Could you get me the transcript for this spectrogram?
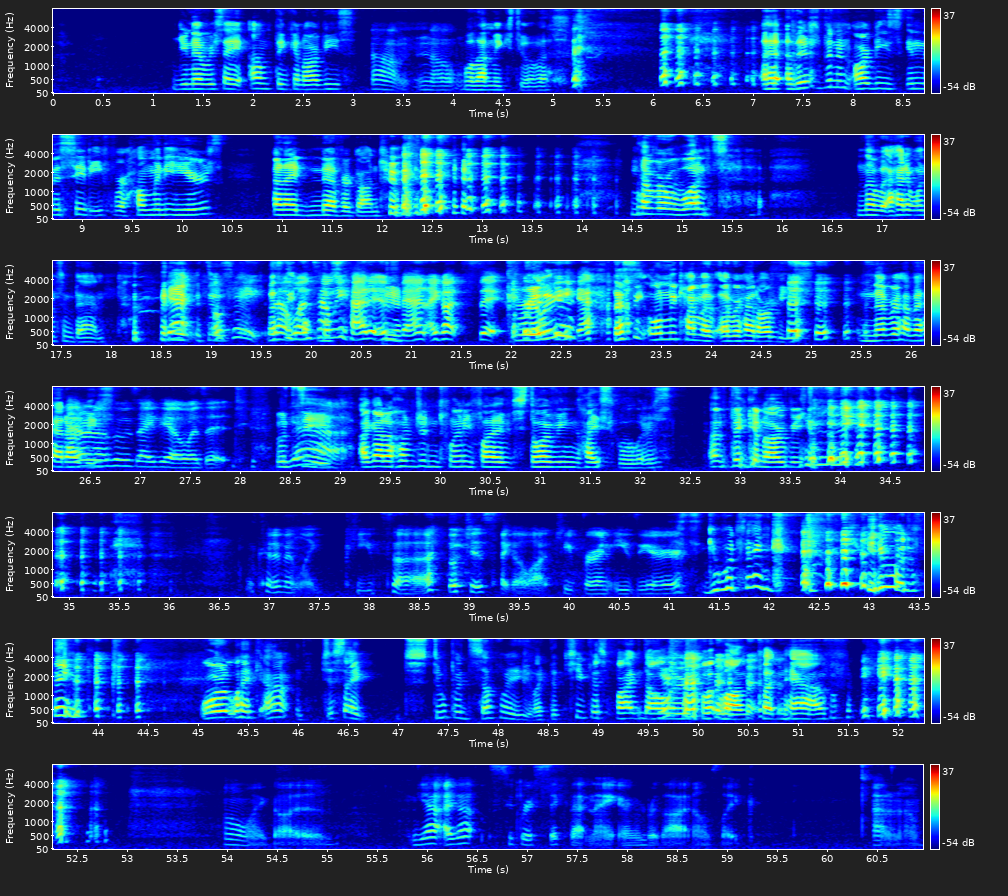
You never say I'm thinking Arby's. Oh no. Well, that makes two of us. Uh, there's been an Arby's in the city for how many years, and I'd never gone to it. never once. No, I had it once in Ban. yeah. Was- Okay. That the- one time we had it in yeah. Van, I got sick. Really? yeah. That's the only time I've ever had Arby's. Never have I had Arby's. I don't know whose idea was it. Let's Yeah. see. I got 125 starving high schoolers. I'm thinking Arby's. it could have been like pizza, which is like a lot cheaper and easier. you would think. You would think. Or like, uh, just like stupid Subway, like the cheapest five dollar Yeah. foot long cut in half. Yeah. Oh my god. Yeah, I got super sick that night. I remember that. I was like, I don't know.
